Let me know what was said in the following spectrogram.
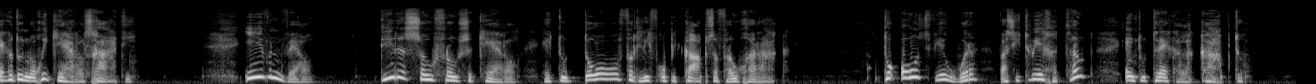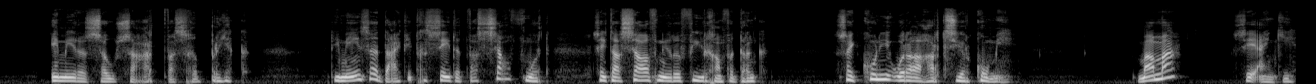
Ek het toe nog nie kerels gehad nie. Evenwel, die resou vrou se kerel het toe dol verlief op die Kaapse vrou geraak. Toe ons weer hoor, was die twee getroud en toe trek hulle Kaap toe. Emira sou se hart was gebreek. Die mense het daai tyd gesê dit was selfmoord. Sy het haarself in die rivier gaan verdrink. Sy kon nie oor haar hartseer kom nie. "Mamma," sê Antjie.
